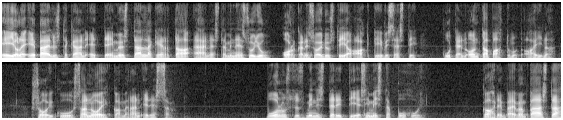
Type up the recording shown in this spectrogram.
Ei ole epäilystäkään, ettei myös tällä kertaa äänestäminen suju organisoidusti ja aktiivisesti, kuten on tapahtunut aina, Soikuu sanoi kameran edessä. Puolustusministeri tiesi mistä puhui. Kahden päivän päästä,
